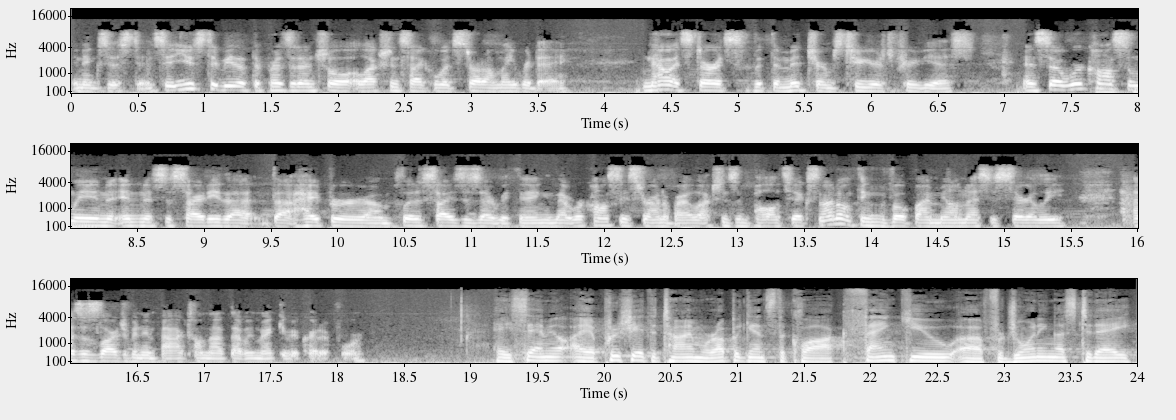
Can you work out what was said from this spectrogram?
in existence. It used to be that the presidential election cycle would start on Labor Day now it starts with the midterms two years previous. And so we're constantly in, in a society that, that hyper um, politicizes everything, and that we're constantly surrounded by elections and politics. And I don't think vote by mail necessarily has as large of an impact on that that we might give it credit for. Hey, Samuel, I appreciate the time. We're up against the clock. Thank you uh, for joining us today.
